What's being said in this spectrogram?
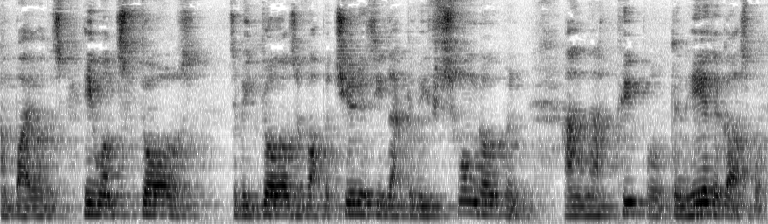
and by others. He wants doors to be doors of opportunity that can be swung open and that people can hear the gospel.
